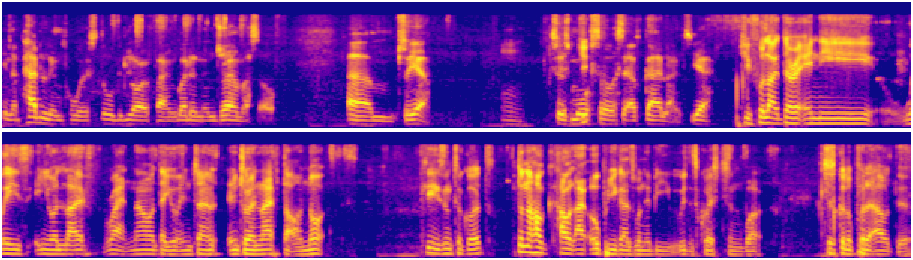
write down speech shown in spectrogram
in a paddling pool and still be glorifying God and enjoying myself. Um, so yeah. Mm. So it's more so a set of guidelines. Yeah. Do you feel like there are any ways in your life right now that you're enjoy- enjoying life that are not pleasing to God? don't know how, how like open you guys want to be with this question, but just gonna put it out there.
